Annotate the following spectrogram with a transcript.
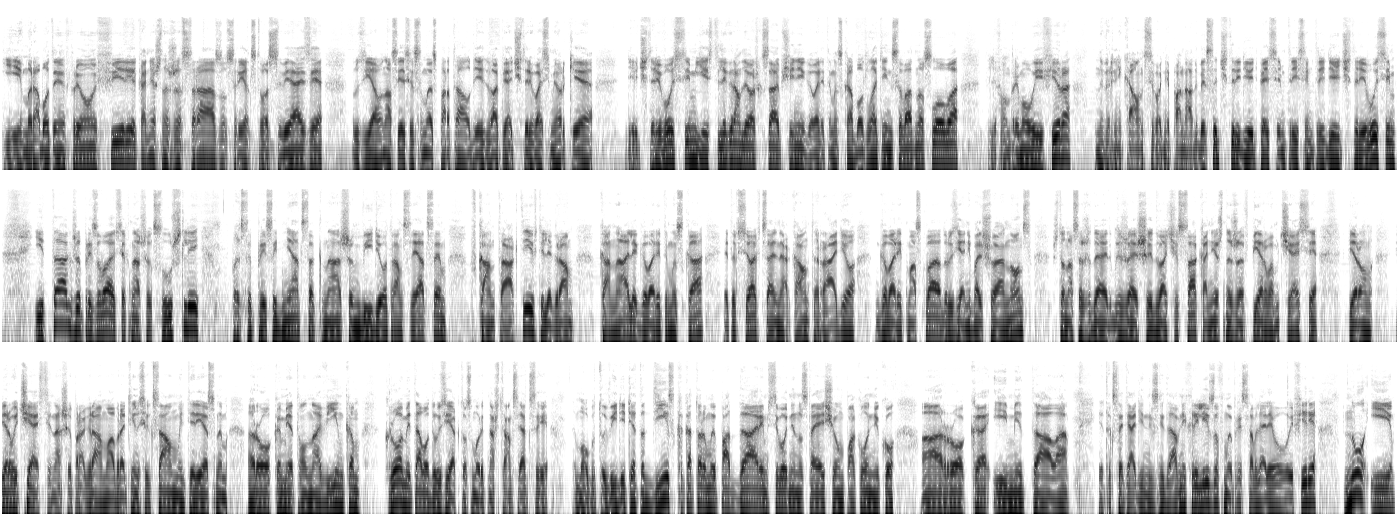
и мы работаем в прямом эфире, конечно же, сразу средства связи. Друзья, у нас есть смс-портал 92548 948, есть телеграм для ваших сообщений, говорит МСК Бот латиница в одно слово, телефон прямого эфира, наверняка он сегодня понадобится, 495-7373-948, и также призываю всех наших слушателей присоединяться к нашим видеотрансляциям ВКонтакте и в Телеграм-канале «Говорит МСК». Это все официальные аккаунты радио «Говорит Москва». Друзья, небольшой анонс, что нас ожидает в ближайшие два часа. Конечно же, в первом часе, в первом, первой части нашей программы обратимся к самым интересным рок-метал новинкам. Кроме того, друзья, кто смотрит наши трансляции, могут увидеть этот диск, который мы подарим сегодня настоящему поклоннику а, рока и металла. Это, кстати, один из недавних релизов, мы представляли его в эфире. Ну и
